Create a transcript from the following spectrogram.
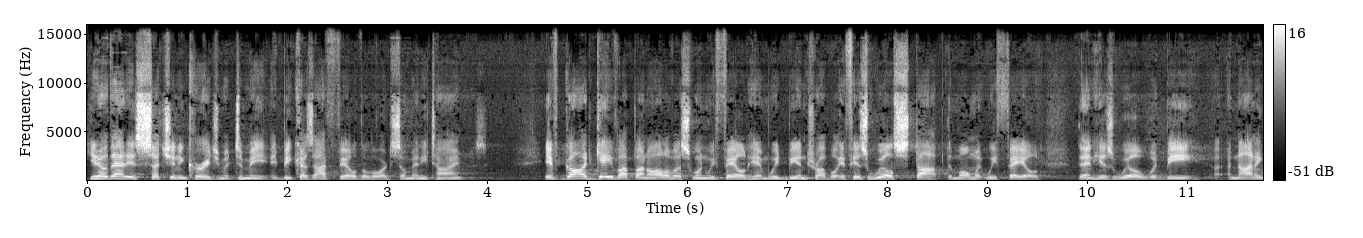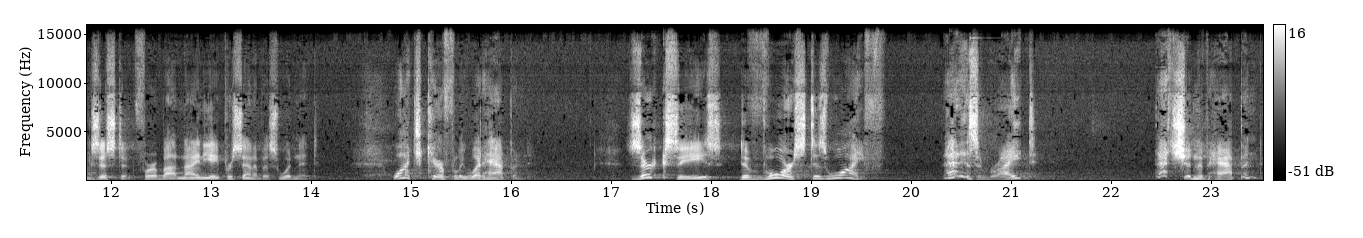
You know, that is such an encouragement to me because I've failed the Lord so many times. If God gave up on all of us when we failed Him, we'd be in trouble. If His will stopped the moment we failed, then His will would be uh, non existent for about 98% of us, wouldn't it? Watch carefully what happened. Xerxes divorced his wife. That isn't right. That shouldn't have happened.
